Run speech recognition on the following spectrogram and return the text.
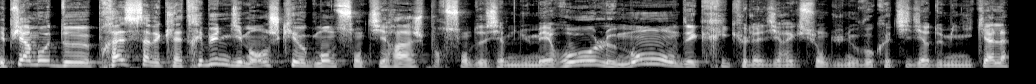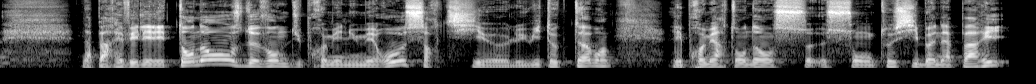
Et puis un mot de presse avec la Tribune Dimanche qui augmente son tirage pour son deuxième numéro. Le Monde écrit que la direction du nouveau quotidien dominical n'a pas révélé les tendances de vente du premier numéro, sorti euh, le 8 octobre. Les premières tendances sont aussi bonnes à Paris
